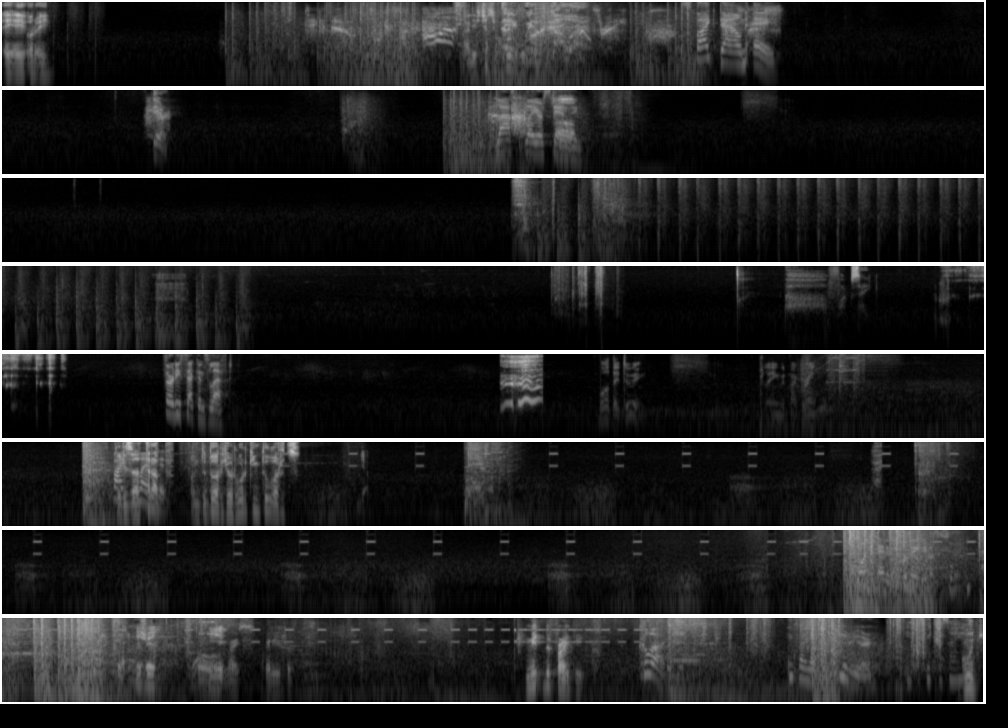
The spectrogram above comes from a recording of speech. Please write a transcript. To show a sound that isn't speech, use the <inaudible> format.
A A or A. Allez, je tire sur toi, gros. Spike down A. There. Last player standing. Oh, 30 seconds left. <laughs> What are they doing? Playing with my brain. Spike There is a trap on the door you're working towards. Bien joué. Oh, Yeah. nice. Very good. Meet the Friday. Clutch. If I am superior, it's because I am. Good.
